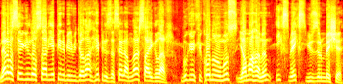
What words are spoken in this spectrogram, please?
Merhaba sevgili dostlar. Yepyeni bir videodan hepinize selamlar, saygılar. Bugünkü konuğumuz Yamaha'nın X-Max 125'i.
